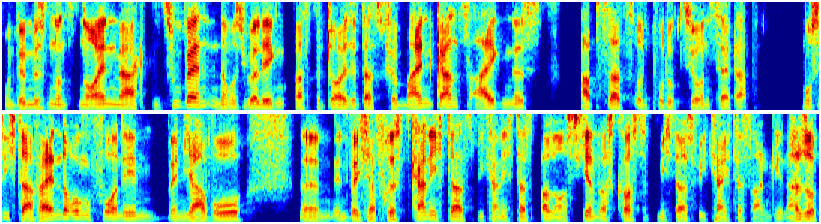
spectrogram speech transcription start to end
Und wir müssen uns neuen Märkten zuwenden. Da muss ich überlegen, was bedeutet das für mein ganz eigenes Absatz- und Produktionssetup? Muss ich da Veränderungen vornehmen? Wenn ja, wo? Ähm, in welcher Frist kann ich das? Wie kann ich das balancieren? Was kostet mich das? Wie kann ich das angehen? Also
